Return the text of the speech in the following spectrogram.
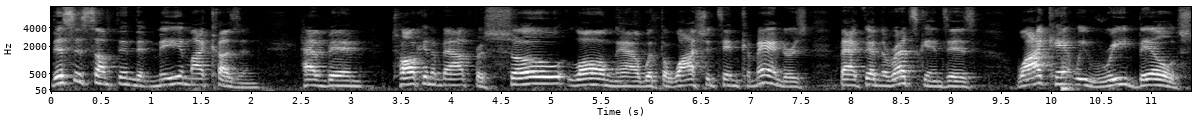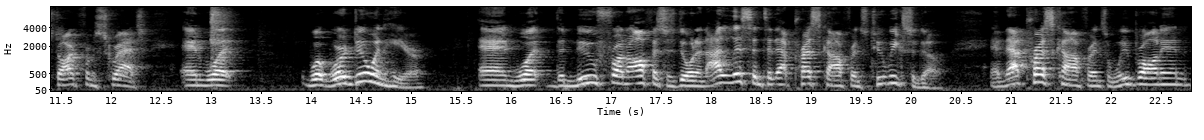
this is something that me and my cousin have been talking about for so long now with the Washington Commanders, back then the Redskins is why can't we rebuild, start from scratch? And what what we're doing here and what the new front office is doing and I listened to that press conference 2 weeks ago. And that press conference when we brought in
